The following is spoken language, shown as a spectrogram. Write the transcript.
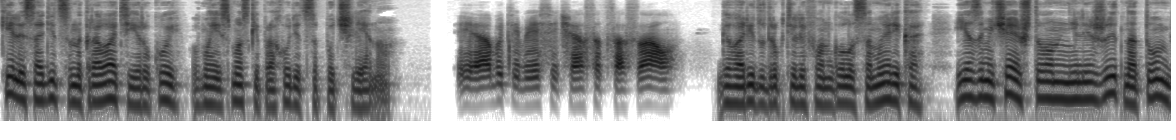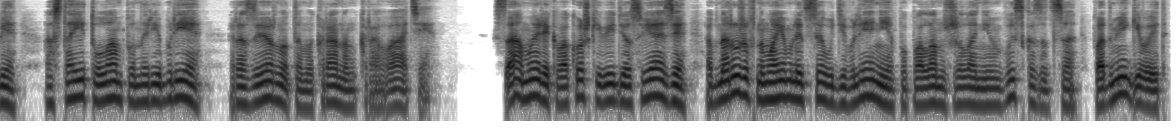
Келли садится на кровати и рукой в моей смазке проходится по члену. «Я бы тебе сейчас отсосал», — говорит вдруг телефон голосом Эрика. Я замечаю, что он не лежит на тумбе, а стоит у лампы на ребре, развернутым экраном кровати. Сам Эрик в окошке видеосвязи, обнаружив на моем лице удивление пополам с желанием высказаться, подмигивает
